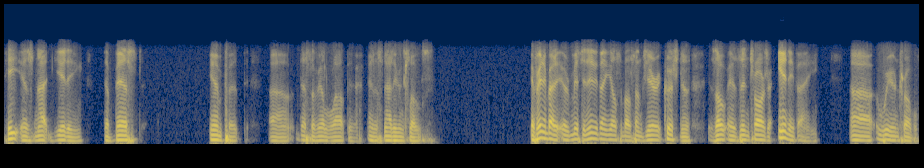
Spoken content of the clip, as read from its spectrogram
he is not getting the best input uh, that's available out there, and it's not even close. If anybody is mentioning anything else about some Jared Kushner is, is in charge of anything, uh, we're in trouble.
